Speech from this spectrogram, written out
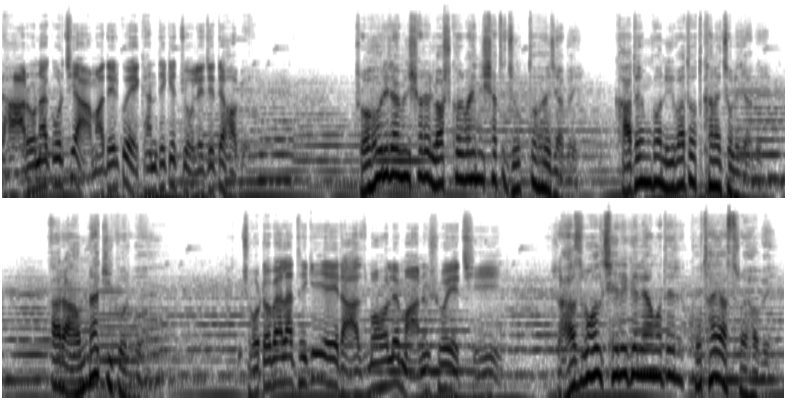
ধারণা করছি আমাদেরকে এখান থেকে চলে যেতে হবে। প্রহরীরা মিশরের লস্কর বাহিনীর সাথে যুক্ত হয়ে যাবে। খাদেমগণ ইবাদতখানে চলে যাবে। আর আমরা কি করব? ছোটবেলা থেকে এই রাজমহলে মানুষ হয়েছি। রাজমহল ছেড়ে গেলে আমাদের কোথায় আশ্রয় হবে?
